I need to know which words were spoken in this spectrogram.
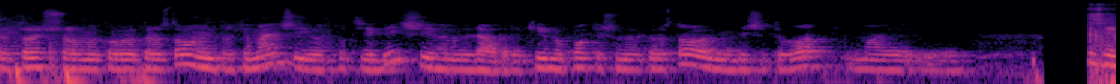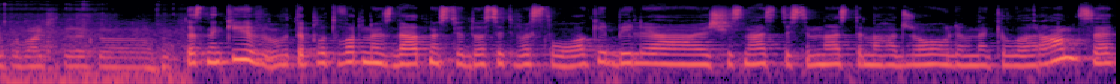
Це той, що ми використовуємо, він трохи менший, і ось тут є більший гранулятор, який ми поки що не використовуємо, він більше кіловат має. Як е, Показники теплотворної здатності досить високі, біля 16-17 мегаджоулів на кілограм. Це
